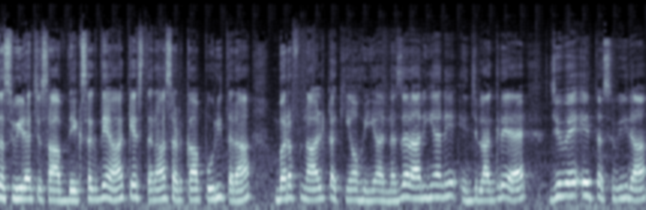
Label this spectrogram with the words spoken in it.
ਤਸਵੀਰਾਂ 'ਚ ਸਾਫ਼ ਦੇਖ ਸਕਦੇ ਹਾਂ ਕਿਸ ਤਰ੍ਹਾਂ ਸੜਕਾਂ ਪੂਰੀ ਤਰ੍ਹਾਂ ਬਰਫ਼ ਨਾਲ ਢਕੀਆਂ ਹੋਈਆਂ ਨਜ਼ਰ ਆ ਰਹੀਆਂ ਨੇ ਇੰਜ ਲੱਗ ਰਿਹਾ ਹੈ ਜਿਵੇਂ ਇਹ ਤਸਵੀਰਾਂ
